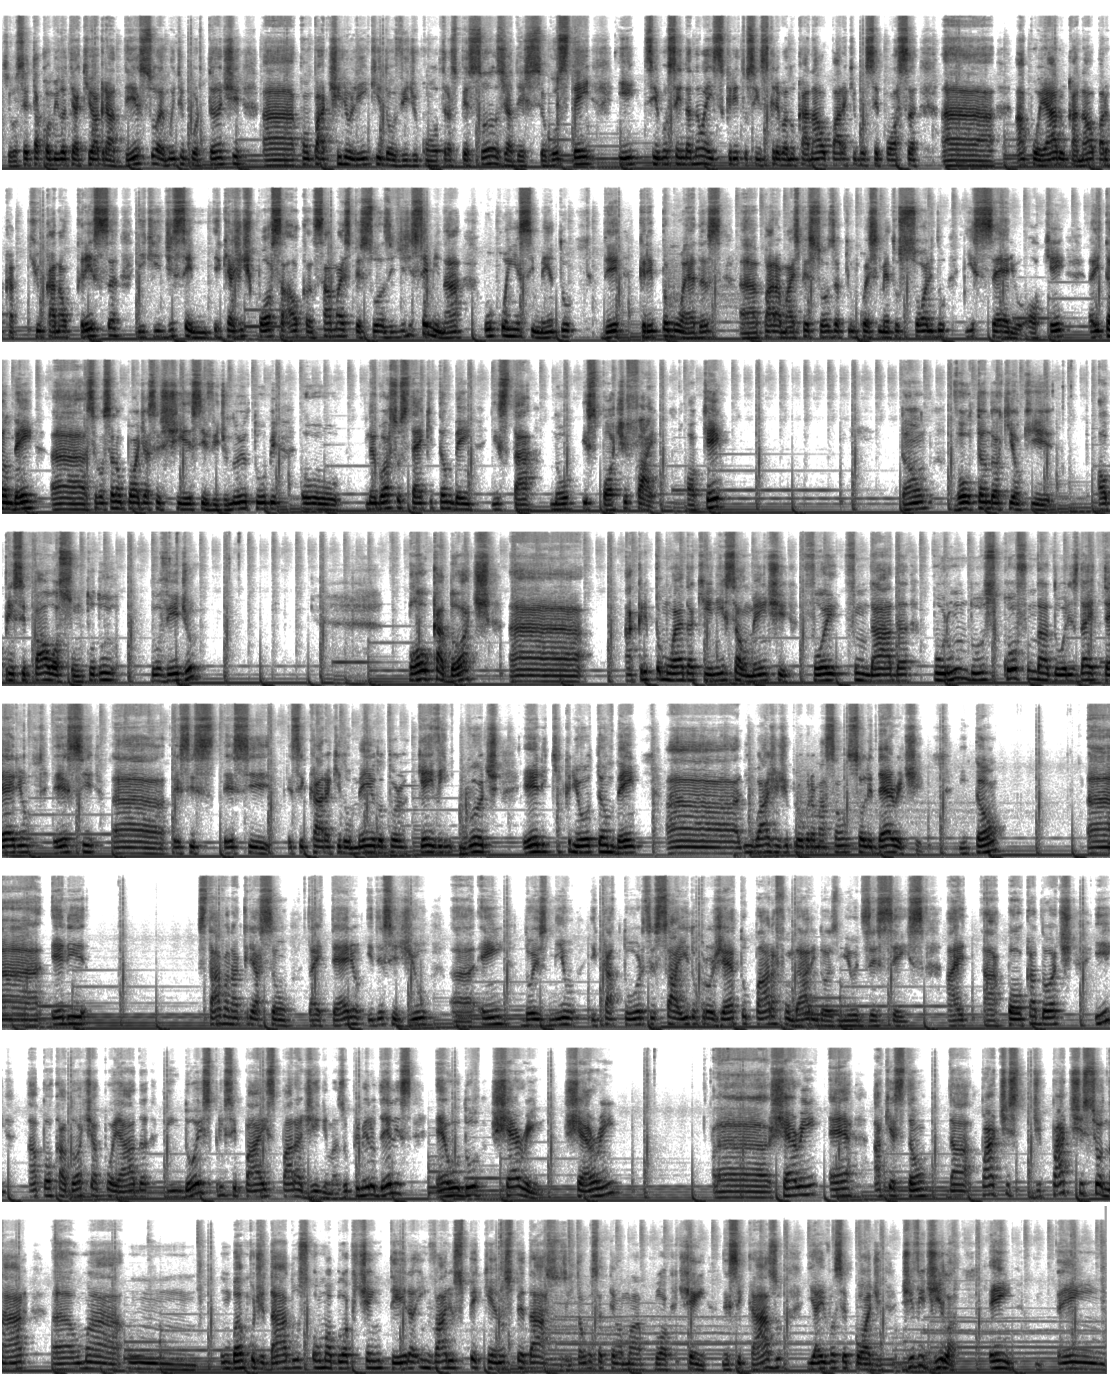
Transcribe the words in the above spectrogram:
se você está comigo até aqui, eu agradeço, é muito importante. Uh, compartilhe o link do vídeo com outras pessoas, já deixe seu gostei. E se você ainda não é inscrito, se inscreva no canal para que você possa uh, apoiar o canal, para que o canal cresça e que, e que a gente possa alcançar mais pessoas e disseminar o conhecimento de criptomoedas uh, para mais pessoas, aqui um conhecimento sólido e sério, ok? E também, uh, se você não pode assistir esse vídeo no YouTube, o Negócios Tech também está no Spotify, ok? Então, voltando aqui ao que ao principal assunto do, do vídeo, Polkadot, uh, a criptomoeda que inicialmente foi fundada por um dos cofundadores da Ethereum, esse, uh, esse, esse, esse cara aqui do meio, Dr. Gavin Wood, ele que criou também a linguagem de programação Solidarity. Então, uh, ele estava na criação da Ethereum e decidiu uh, em 2014 sair do projeto para fundar em 2016 a, a Polkadot e a Polkadot é apoiada em dois principais paradigmas. O primeiro deles é o do sharing. Sharing Uh, sharing é a questão da parte de particionar uh, uma, um, um, banco de dados ou uma blockchain inteira em vários pequenos pedaços. Então você tem uma blockchain nesse caso, e aí você pode dividi-la em, em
